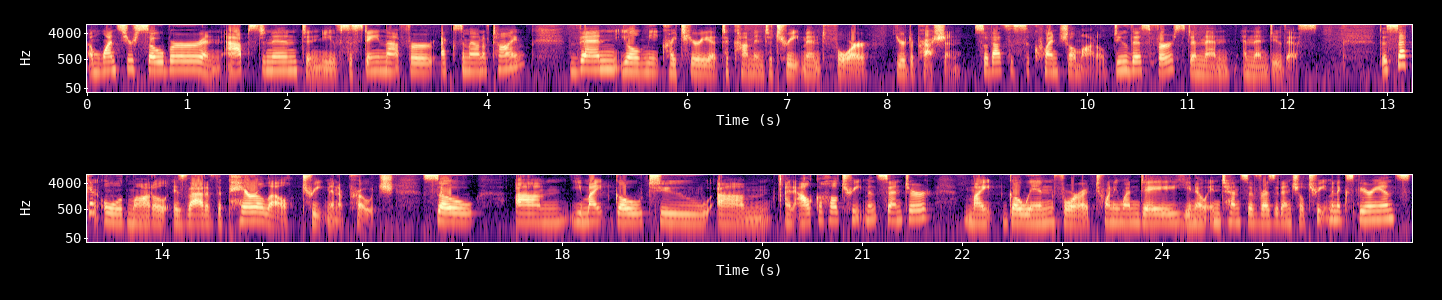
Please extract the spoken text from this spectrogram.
and once you're sober and abstinent and you've sustained that for X amount of time, then you'll meet criteria to come into treatment for your depression. So that's a sequential model. Do this first and then and then do this. The second old model is that of the parallel treatment approach. So um, you might go to um, an alcohol treatment center, might go in for a 21-day, you know, intensive residential treatment experience,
